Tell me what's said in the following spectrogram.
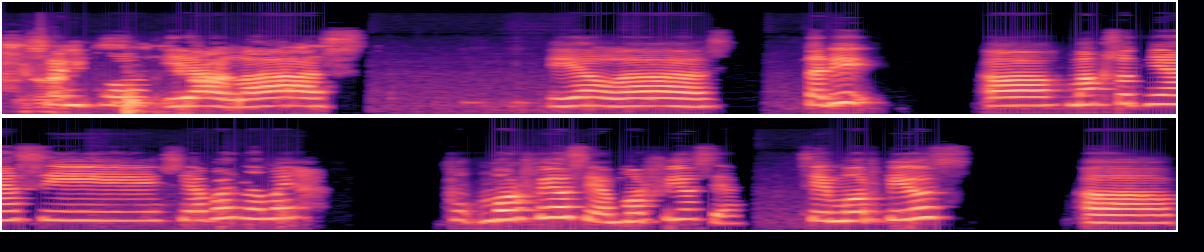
simple. Iya, lust. Iya, lust. Tadi uh, maksudnya si siapa namanya? Morpheus ya, Morpheus ya. Si Morpheus uh,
